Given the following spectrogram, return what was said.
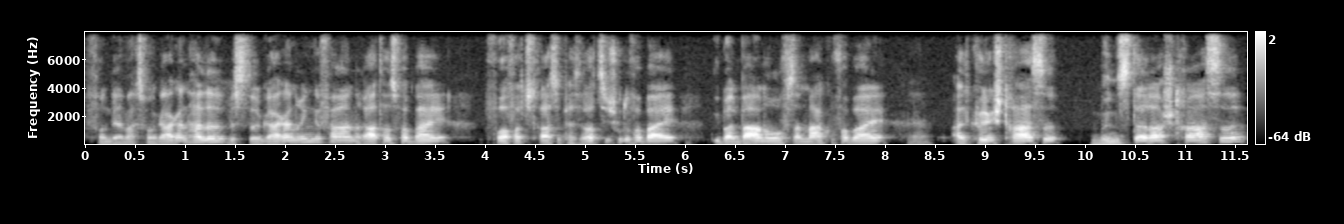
von der Max von Gagern Halle, bist du Gagernring gefahren, Rathaus vorbei, Vorfahrtsstraße, Pestalozzi-Schule vorbei, über den Bahnhof, San Marco vorbei, Ja. Altkönigstraße, Münsterer Straße,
